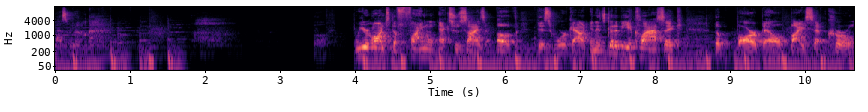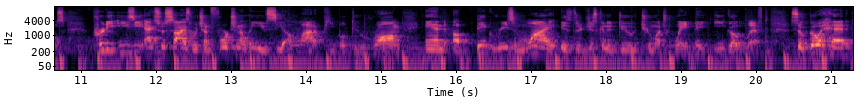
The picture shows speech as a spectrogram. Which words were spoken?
That's a look. Both. We are on to the final exercise of this workout, and it's gonna be a classic, the barbell bicep curls. Pretty easy exercise, which unfortunately you see a lot of people do wrong. And a big reason why is they're just gonna do too much weight. They ego lift. So go ahead,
